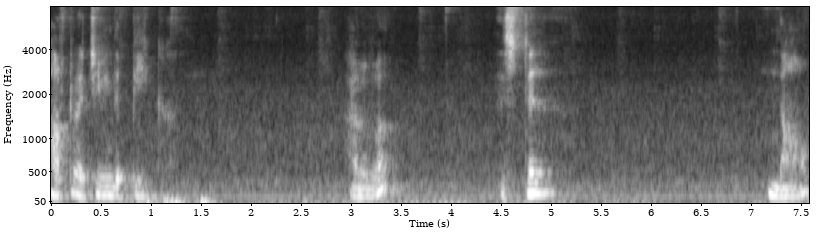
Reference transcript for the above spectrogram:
after achieving the peak. However, it's still now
